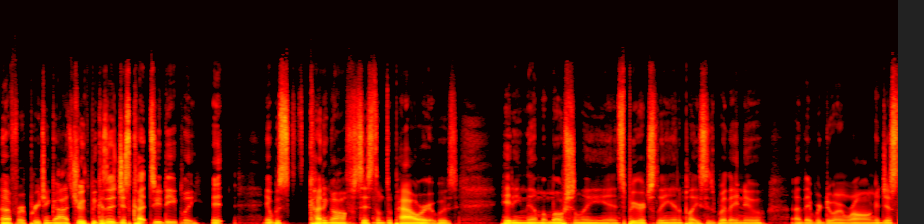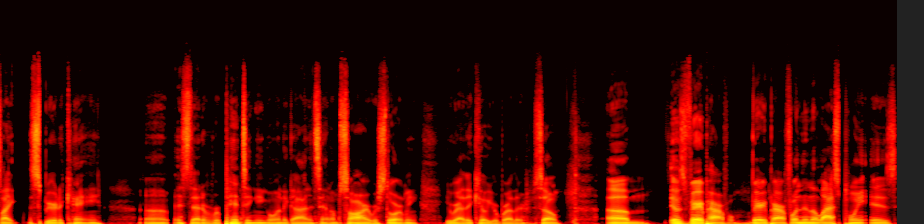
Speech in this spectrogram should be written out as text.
uh, for preaching God's truth because it just cut too deeply. It it was cutting off systems of power. It was hitting them emotionally and spiritually in places where they knew uh, they were doing wrong. And just like the spirit of Cain, uh, instead of repenting and going to God and saying, I'm sorry, restore me, you rather kill your brother. So um, it was very powerful, very powerful. And then the last point is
